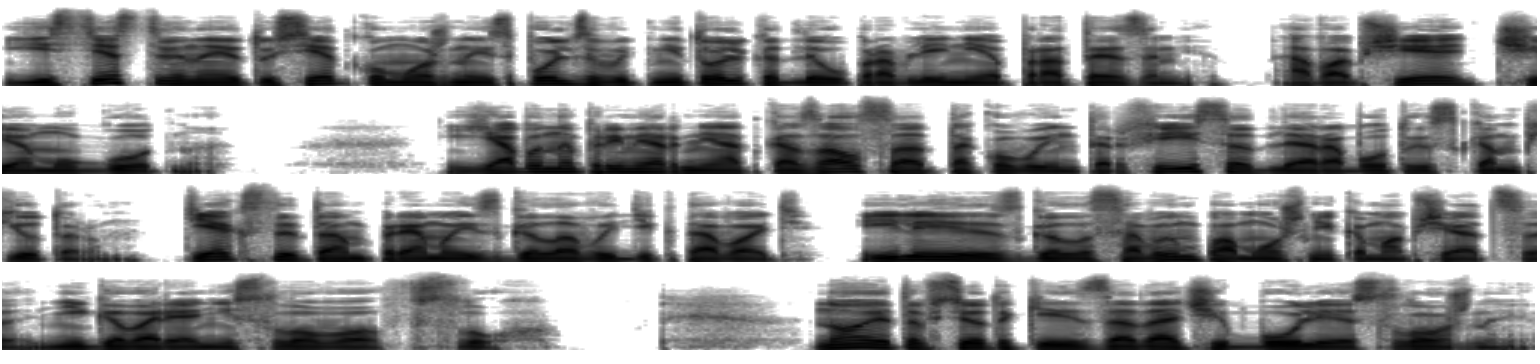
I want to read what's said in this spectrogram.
Естественно, эту сетку можно использовать не только для управления протезами, а вообще чем угодно. Я бы, например, не отказался от такого интерфейса для работы с компьютером. Тексты там прямо из головы диктовать или с голосовым помощником общаться, не говоря ни слова вслух. Но это все-таки задачи более сложные.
